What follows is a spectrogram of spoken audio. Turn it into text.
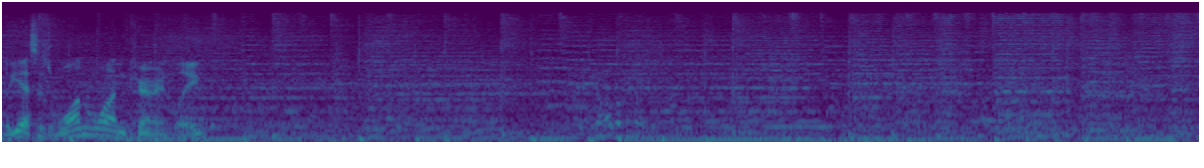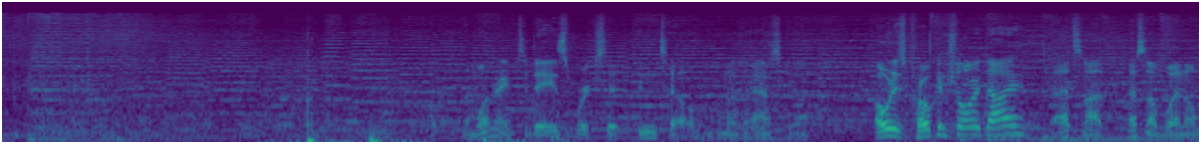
But yes, it's 1 1 currently. I'm wondering if Todayyz works at Intel. I'm gonna have to ask him. Oh, did his Pro controller die? That's not that's not bueno.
